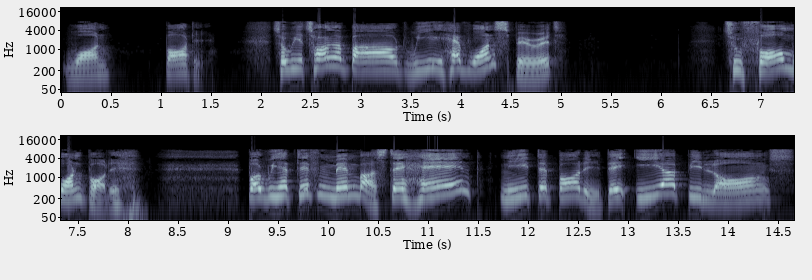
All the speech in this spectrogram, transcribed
one body. So we are talking about we have one Spirit to form one body. But we have different members. The hand need the body. The ear belongs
